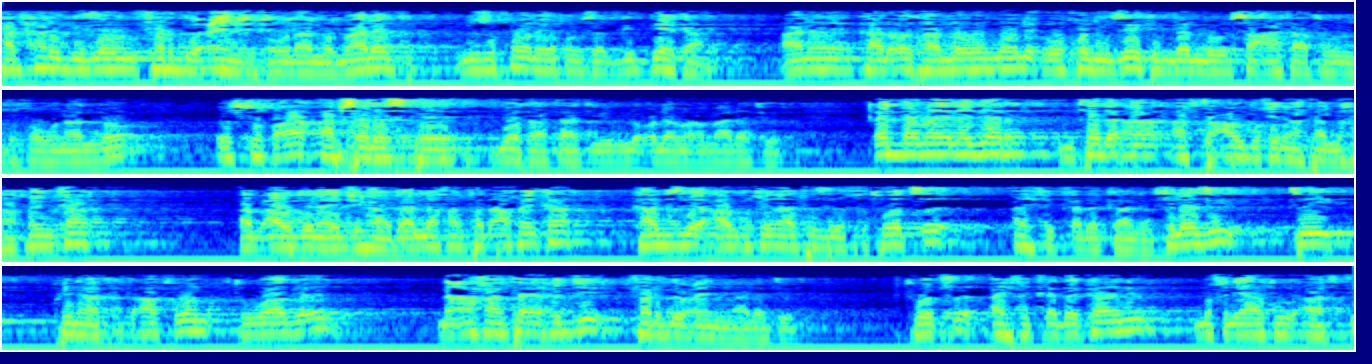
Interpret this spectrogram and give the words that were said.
ሓድሓደ ግዜ እውን ፈርዱ ዓይን ዝኸውን ኣሎ ማለት ንዝኾነ ይኹን ሰብ ግዴታ ኣነ ካልኦት ኣለዎ እሞ እኹል እዩ ዘይትብለሉ ሰዓታት እውን ዝኸውን ኣሎ እሱ ከዓ ኣብ ሰለስተ ቦታታት እዩ ይብሉ ዑለማ ማለት እዩ ቀዳማይ ነገር እንተ ደኣ ኣብቲ ዓውዲ ኩናት ኣለኻ ኮንካ ኣብ ዓውዲ ናይ ጅሃድ ኣለኻ እተ ኮይንካ ካብዚ ዓውዲ ኩናት እዚ ክትወፅእ ኣይፍቀደካን እዩ ስለዚ እቲ ኩናት ክትኣትዎን ክትዋግእን ንዓኻ እንታይ እዩ ሕጂ ፈርዱዐይን ማለት እዩ ክትወፅእ ኣይፍቀደካን እዩ ምኽንያቱ ኣብቲ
